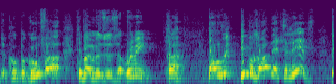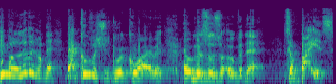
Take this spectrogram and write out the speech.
to kupa gufa to mezuzah. What do you mean? Huh. People go up there to live. People are living up there. That gufa should require it. Oh, mezuzah over there. It's a bias.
